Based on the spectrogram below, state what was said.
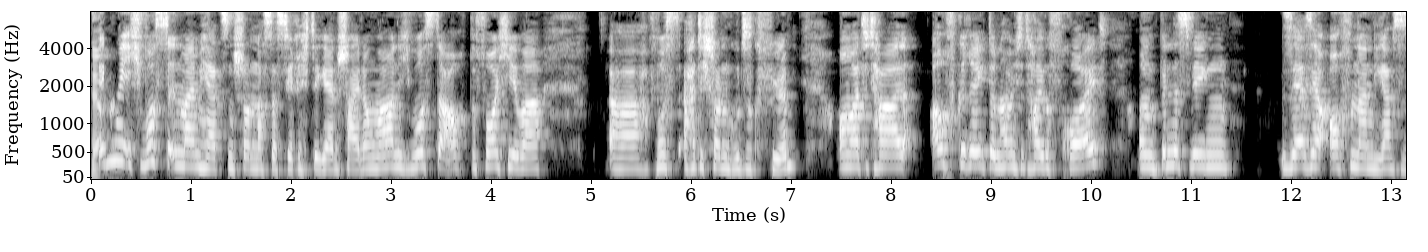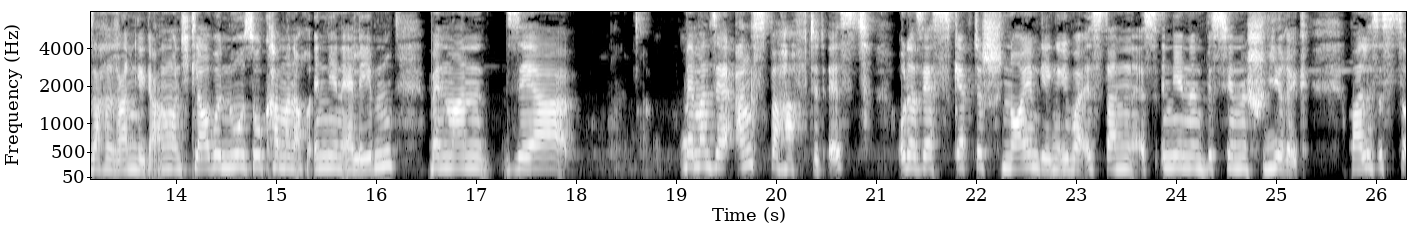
Ja. Irgendwie, ich wusste in meinem Herzen schon, dass das die richtige Entscheidung war. Und ich wusste auch, bevor ich hier war, äh, wusste, hatte ich schon ein gutes Gefühl und war total aufgeregt und habe mich total gefreut und bin deswegen sehr, sehr offen an die ganze Sache rangegangen. Und ich glaube, nur so kann man auch Indien erleben, wenn man sehr, wenn man sehr angstbehaftet ist oder sehr skeptisch Neuem gegenüber ist, dann ist Indien ein bisschen schwierig, weil es ist so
